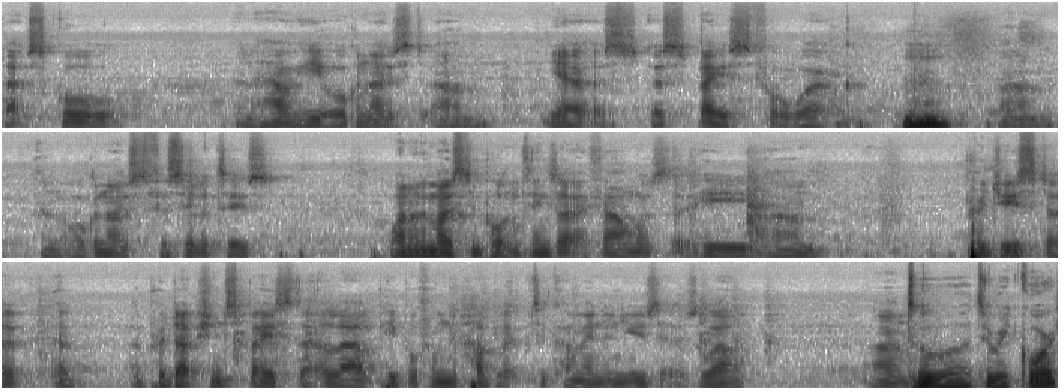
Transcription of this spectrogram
that school and how he organized, um, yeah, a, a space for work Mm-hmm. Organized facilities. One of the most important things that I found was that he um, produced a, a, a production space that allowed people from the public to come in and use it as well. Um, To uh, to record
